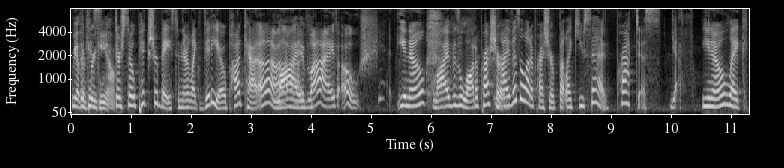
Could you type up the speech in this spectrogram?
Yeah, they're freaking out. They're so picture based and they're like video, podcast, uh, Live. live. Oh, shit. You know? Live is a lot of pressure. Live is a lot of pressure, but like you said, practice. Yes. You know, like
